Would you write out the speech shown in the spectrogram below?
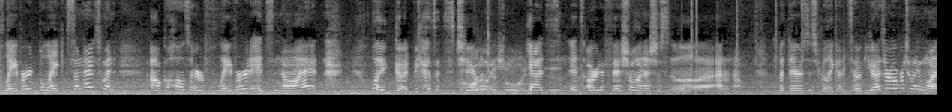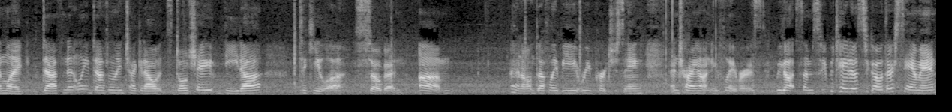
flavored, but like sometimes when alcohols are flavored, it's not like good because it's too artificial, like, yeah, it's it's artificial and it's just ugh, I don't know. But theirs is really good. So if you guys are over 21, like definitely, definitely check it out. It's Dulce Vida tequila. It's so good. Um, and I'll definitely be repurchasing and trying out new flavors. We got some sweet potatoes to go with our salmon.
